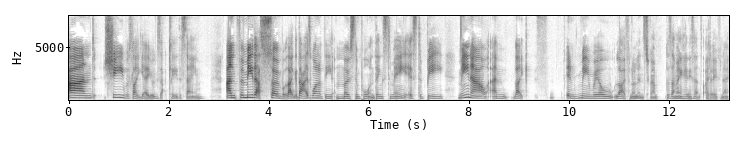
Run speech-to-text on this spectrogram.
And she was like, Yeah, you're exactly the same. And for me, that's so important. Like that is one of the most important things to me is to be me now and like in me in real life and on Instagram. Does that make any sense? I don't even know.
